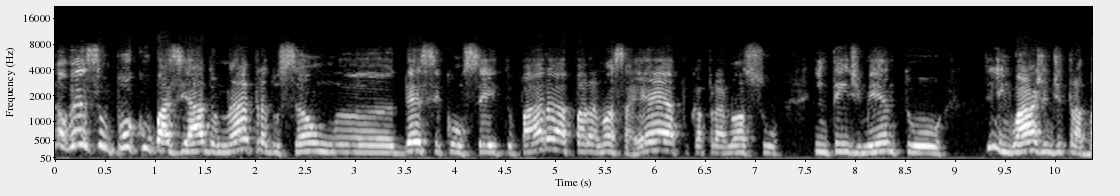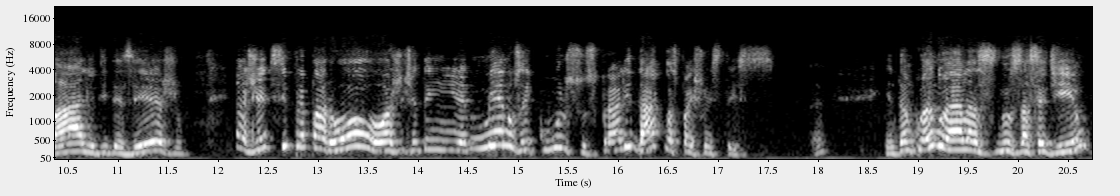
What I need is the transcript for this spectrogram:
talvez um pouco baseado na tradução uh, desse conceito para, para a nossa época, para nosso entendimento de linguagem, de trabalho, de desejo, a gente se preparou, ou a gente tem menos recursos para lidar com as paixões tristes. Né? Então, quando elas nos assediam,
